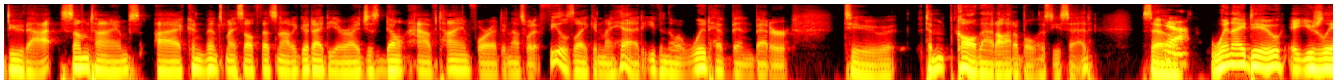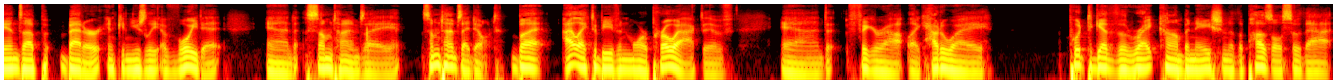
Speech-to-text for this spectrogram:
do that. Sometimes I convince myself that's not a good idea or I just don't have time for it and that's what it feels like in my head even though it would have been better to to call that audible as you said. So Yeah. when I do, it usually ends up better and can usually avoid it and sometimes I sometimes I don't. But I like to be even more proactive and figure out like how do I put together the right combination of the puzzle so that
